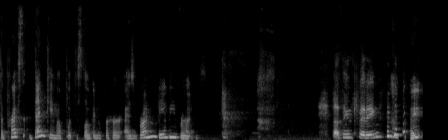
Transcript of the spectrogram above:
the press then came up with the slogan for her as "Run, Bambi, Run." That seems fitting. Right.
